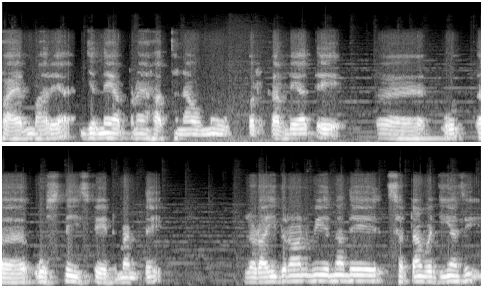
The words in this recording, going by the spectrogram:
ਫਾਇਰ ਮਾਰਿਆ ਜਿੰਨੇ ਆਪਣੇ ਹੱਥ ਨਾਲ ਉਹਨੂੰ ਉੱਪਰ ਕਰ ਲਿਆ ਤੇ ਅਹ, ਉਸ ਦੀ ਸਟੇਟਮੈਂਟ ਤੇ ਲੜਾਈ ਦੌਰਾਨ ਵੀ ਇਹਨਾਂ ਦੇ ਸੱਟਾਂ ਵੱਜੀਆਂ ਸੀ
